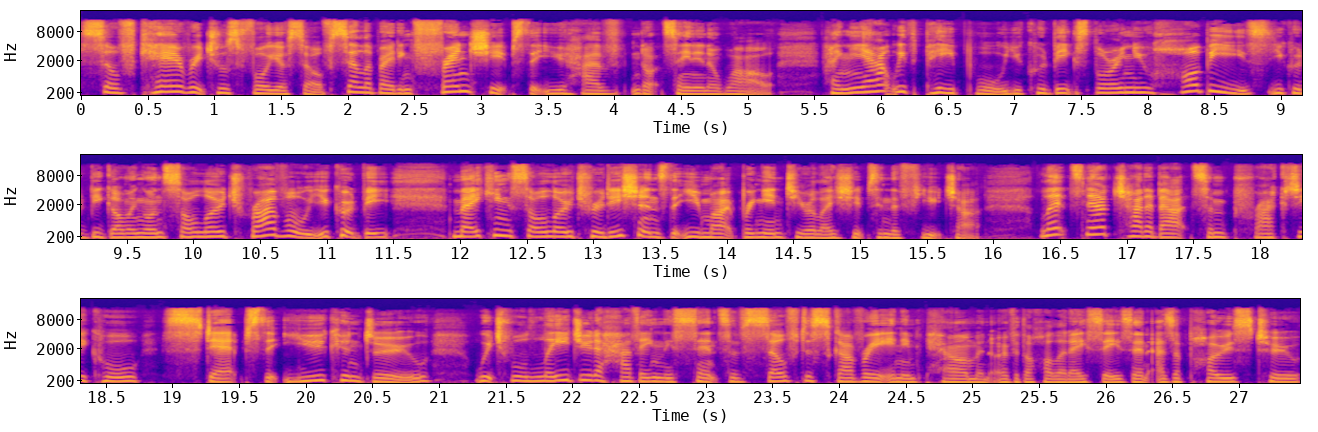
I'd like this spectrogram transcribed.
self care rituals for yourself, celebrating friendships that you have not seen in a while, hanging out with people. You could be exploring new hobbies. You could be going on solo travel. You could be making solo traditions that you might bring into your relationships in the future. Let's now chat about some practical steps that you can do, which will lead you to having this sense of self discovery and empowerment over the holiday season, as opposed to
